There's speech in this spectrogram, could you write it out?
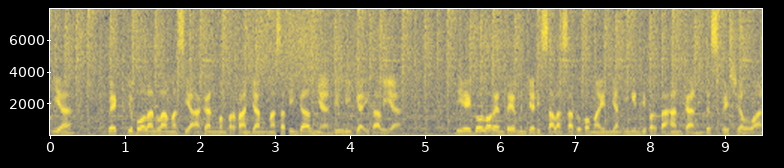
Ia, bek jebolan La Masia akan memperpanjang masa tinggalnya di Liga Italia. Diego Lorente menjadi salah satu pemain yang ingin dipertahankan The Special One.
